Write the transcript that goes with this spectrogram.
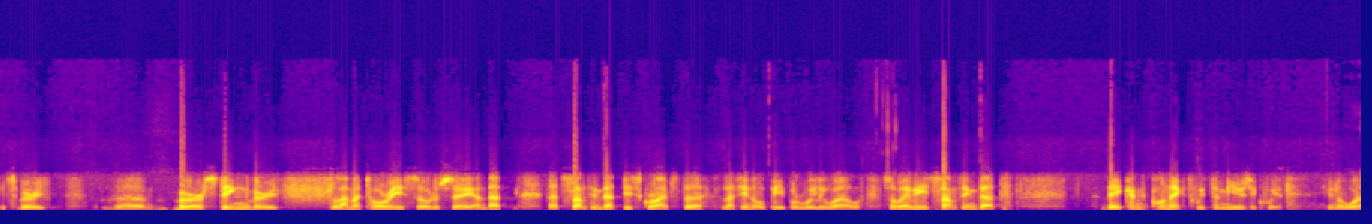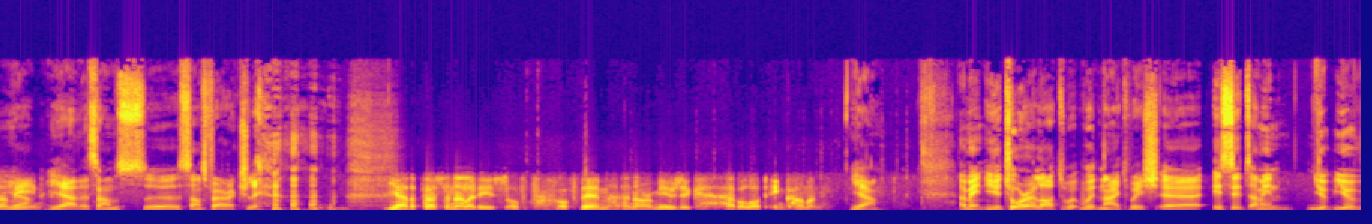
It's very uh, bursting, very inflammatory, so to say, and that that's something that describes the Latino people really well. So maybe it's something that they can connect with the music with. You know what I yeah. mean? Yeah, that sounds uh, sounds fair actually. Yeah, the personalities of of them and our music have a lot in common. Yeah. I mean, you tour a lot w- with Nightwish. Uh, is it? I mean, you, you've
